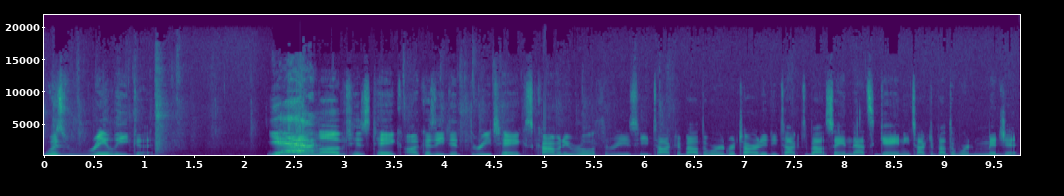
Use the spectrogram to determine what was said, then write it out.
was really good. Yeah. I loved his take because he did three takes, comedy rule of threes. He talked about the word retarded. He talked about saying that's gay, and he talked about the word midget.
